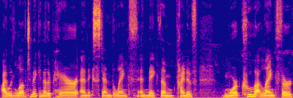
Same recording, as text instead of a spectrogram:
I would love to make another pair and extend the length and make them kind of more culotte length or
